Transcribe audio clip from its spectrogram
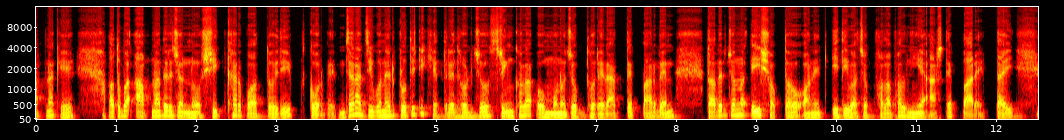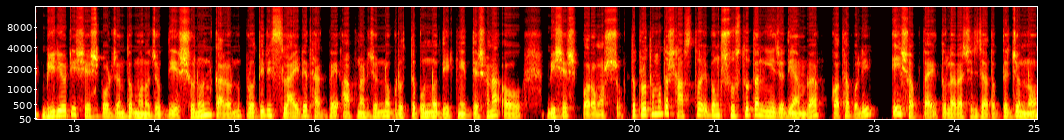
আপনাকে অথবা আপনাদের জন্য শিক্ষার পথ তৈরি করবে। যারা জীবনের প্রতিটি ক্ষেত্রে ধৈর্য, শৃঙ্খলা ও মনোযোগ ধরে রাখতে পারবেন, তাদের জন্য এই সপ্তাহ অনেক ইতিবাচক ফলাফল নিয়ে আসতে পারে। তাই ভিডিওটি শেষ পর্যন্ত মনোযোগ দিয়ে শুনুন, কারণ প্রতিটি স্লাইডে থাকবে আপনার জন্য গুরুত্বপূর্ণ দিক নির্দেশনা ও বিশেষ পরামর্শ। তো প্রথমত স্বাস্থ্য এবং সুস্থতা নিয়ে যদি আমরা কথা বলি এই সপ্তাহে তুলা রাশির জাতকদের জন্য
